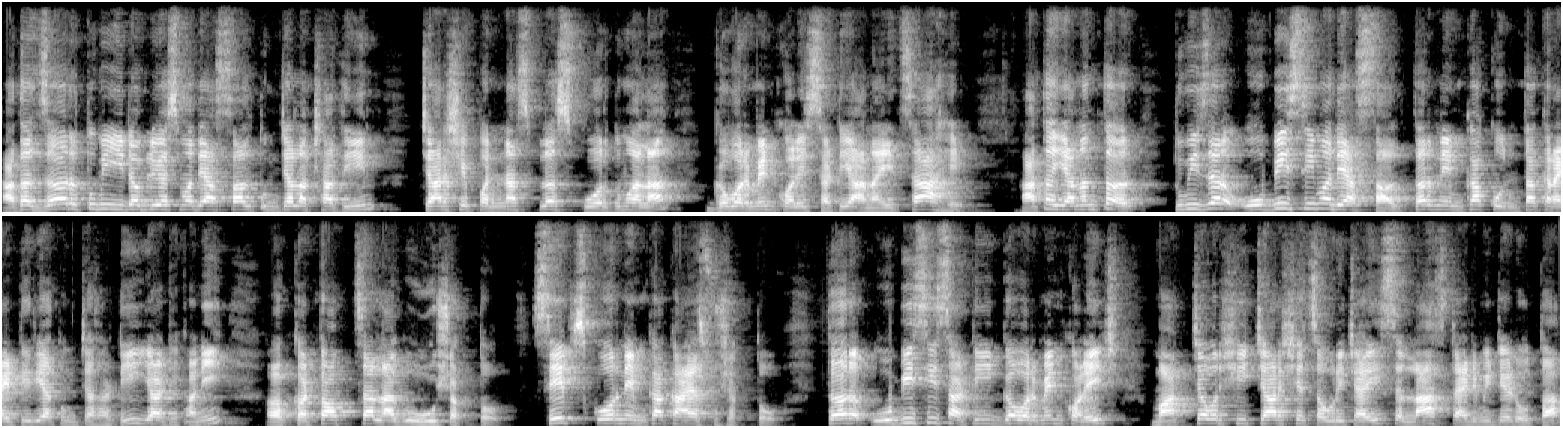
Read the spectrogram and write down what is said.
आता जर तुम्ही ईडब्ल्यू एसमध्ये असाल तुमच्या लक्षात येईल चारशे पन्नास प्लस स्कोअर तुम्हाला गव्हर्नमेंट कॉलेजसाठी आणायचा आहे. आता यानंतर तुम्ही जर ओबीसी मध्ये असाल तर नेमका कोणता क्रायटेरिया तुमच्यासाठी या ठिकाणी कट ऑफचा लागू होऊ शकतो? सेफ स्कोअर नेमका काय असू शकतो? तर ओबीसी साठी गव्हर्नमेंट कॉलेज मागच्या वर्षी चारशे चौवेचाळीस लास्ट ऍडमिटेड होता.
